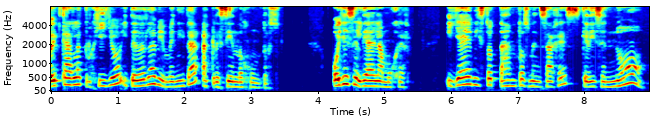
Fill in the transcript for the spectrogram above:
Soy Carla Trujillo y te doy la bienvenida a Creciendo Juntos. Hoy es el Día de la Mujer y ya he visto tantos mensajes que dicen, no,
